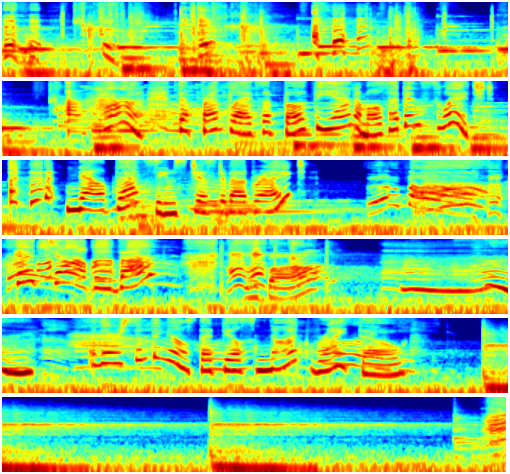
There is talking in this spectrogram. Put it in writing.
Aha! The front legs of both the animals have been switched. now that seems just about right. Uba! Good job, Uba! Uba? Hmm. There's something else that feels not right, though. That's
